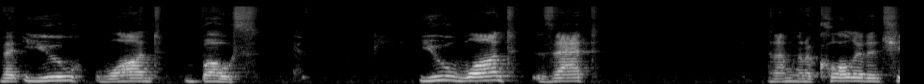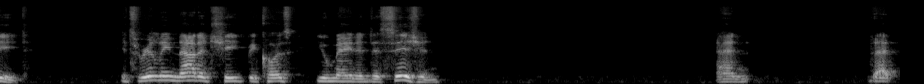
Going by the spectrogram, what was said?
that you want both. You want that, and I'm going to call it a cheat. It's really not a cheat because you made a decision. And that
